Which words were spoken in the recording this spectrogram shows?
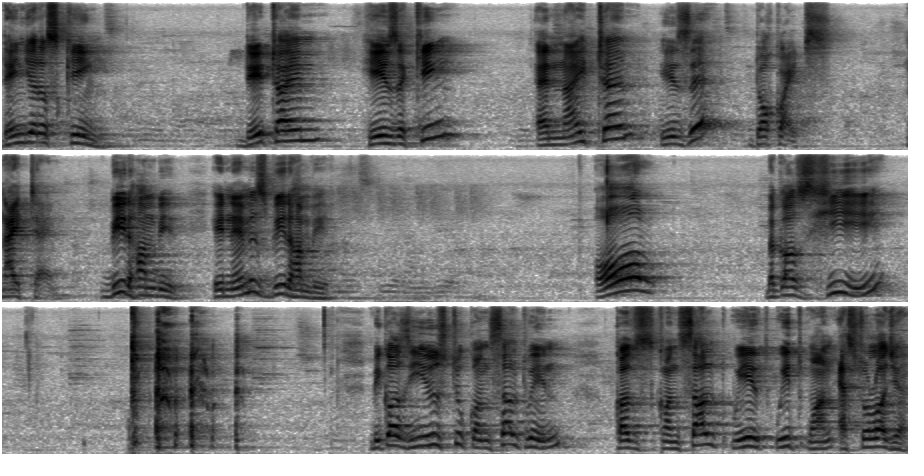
dangerous king. Daytime, he is a king, and nighttime, he is a dacoits. Nighttime. Bir Hambir. His name is Bir Hambir. All because he because he used to consult with consult with, with one astrologer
